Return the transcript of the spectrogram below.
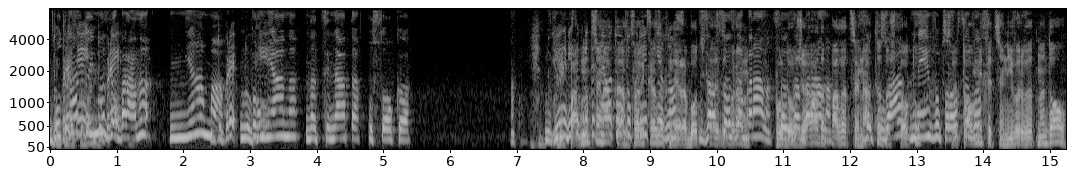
Да. Откакто има добре. забрана, няма Добре, но вие- промяна на цената посока Но вие не ли се притеснявате от ви украинския казах, не внос? работи За- тази забрана. забрана, Продължава забрана. да пада цената, Затова защото не е световните в- цени вървят надолу.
